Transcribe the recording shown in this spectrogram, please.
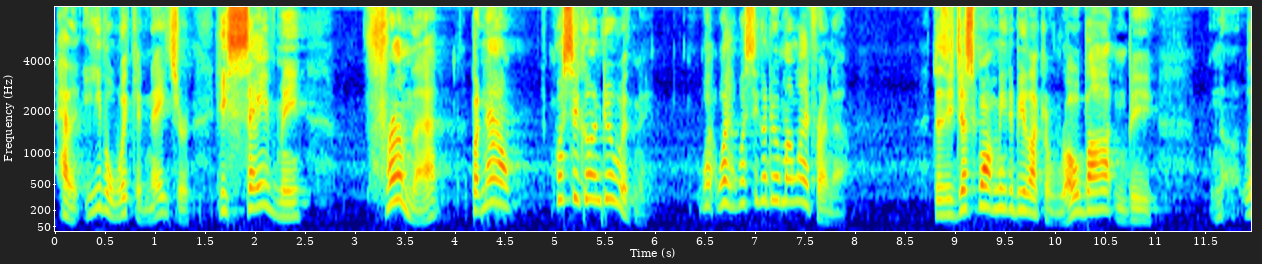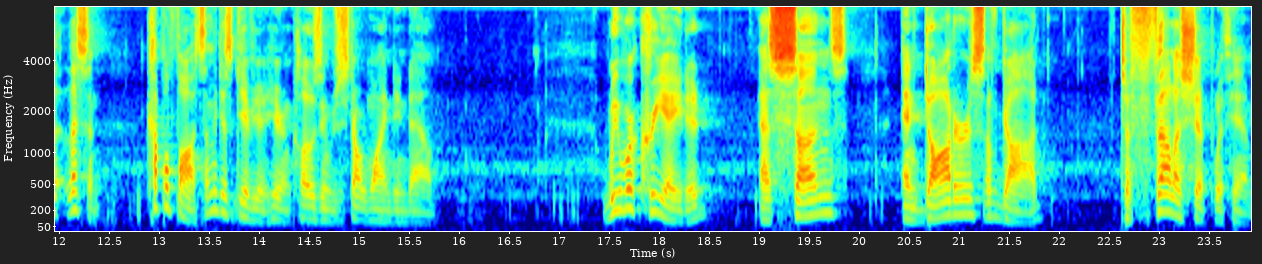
had an evil, wicked nature. He saved me from that. But now, what's He going to do with me? What, what, what's He going to do with my life right now? Does He just want me to be like a robot and be. No, listen, couple thoughts. Let me just give you here in closing. We just start winding down. We were created as sons and daughters of God to fellowship with Him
